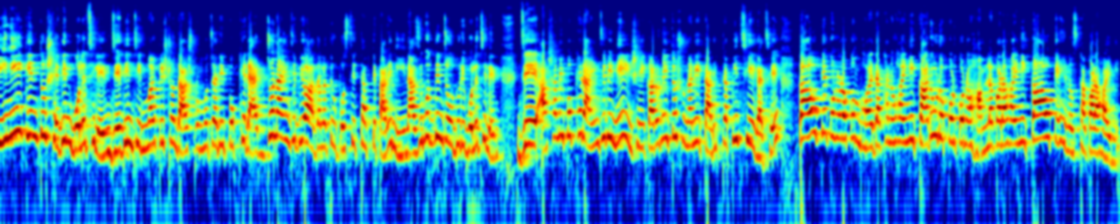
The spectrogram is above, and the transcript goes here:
তিনিই কিন্তু সেদিন বলেছিলেন, যেদিন চিন্ময় কৃষ্ণ দাস ব্রহ্মচারীর পক্ষের একজন আইনজীবীও আদালতে উপস্থিত থাকতে পারেনি, নাজিমুদ্দিন চৌধুরী বলেছিলেন যে, আসামি পক্ষের আইনজীবী নেই, সেই কারণেই তো শুনানির তারিখটা পিছিয়ে গেছে। কাউকে কোনো রকম ভয় দেখানো হয়নি, কারুর ওপর কোনো হামলা করা হয়নি, কাউকে হেনস্থা করা হয়নি।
